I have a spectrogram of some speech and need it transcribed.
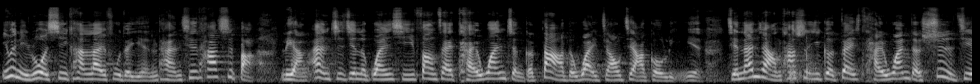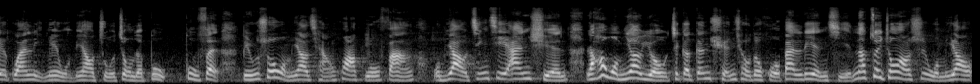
因为你如果细看赖富的言谈，其实他是把两岸之间的关系放在台湾整个大的外交架构里面。简单讲，它是一个在台湾的世界观里面我们要着重的部部分。比如说，我们要强化国防，我们要有经济安全，然后我们要有这个跟全球的伙伴链接。那最重要是，我们要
